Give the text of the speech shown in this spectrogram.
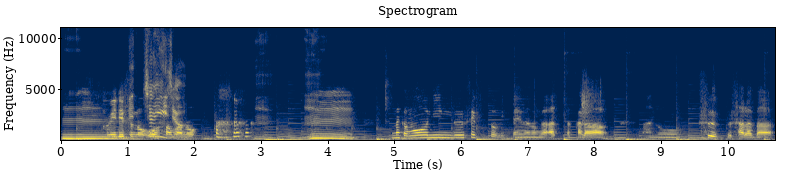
うん。ファミレスの王様の。うん。なんかモーニングセットみたいなのがあったから、あのスープ、サラダ、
